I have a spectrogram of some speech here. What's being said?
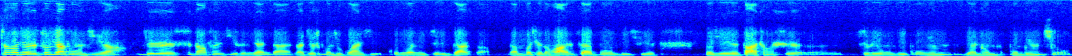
这个就是增加供给啊，就是市场分析很简单，那就是供求关系，供求关系决定价格。那目前的话，在部分地区，尤其是大城市，居住用地供应严重供不应求。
